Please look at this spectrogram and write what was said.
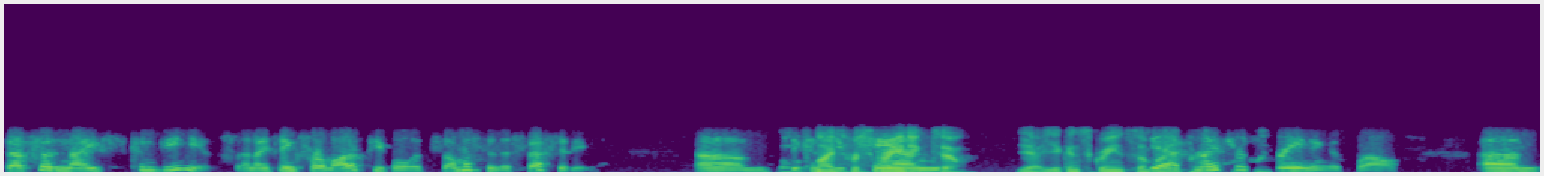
that's a nice convenience and i think for a lot of people it's almost a necessity um well, because it's nice for can, screening too yeah you can screen somebody yeah it's nice quickly. for screening as well um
